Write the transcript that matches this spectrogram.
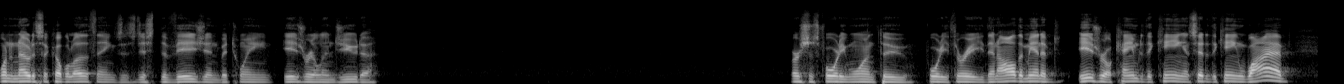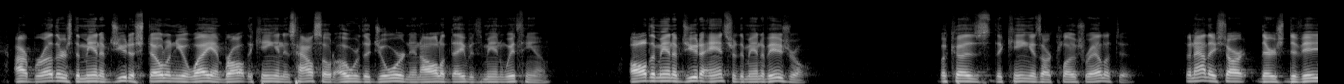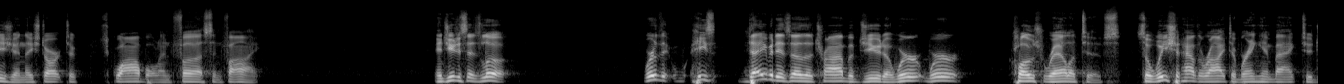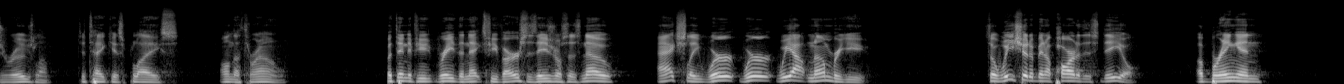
want to notice a couple other things is just division between Israel and Judah. Verses 41 through 43. Then all the men of Israel came to the king and said to the king, Why have our brothers, the men of Judah, stolen you away and brought the king and his household over the Jordan and all of David's men with him? All the men of Judah answered the men of Israel, Because the king is our close relative. So now they start, there's division. They start to squabble and fuss and fight. And Judah says, Look, we're the, he's, David is of the tribe of Judah. We're, we're close relatives. So we should have the right to bring him back to Jerusalem to take his place on the throne. But then if you read the next few verses, Israel says, No, actually, we're, we're, we outnumber you. So we should have been a part of this deal of bringing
